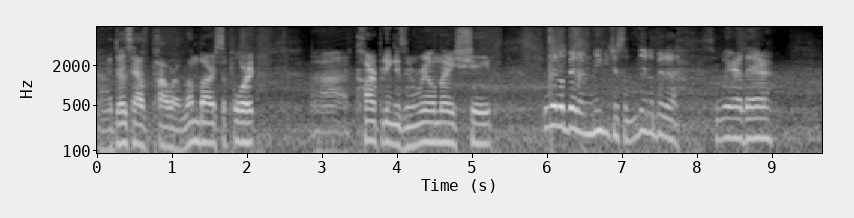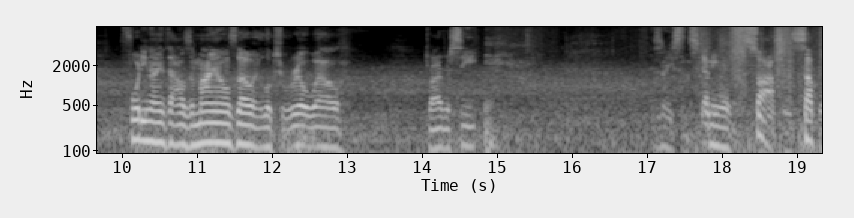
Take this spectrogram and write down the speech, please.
Uh, it does have power lumbar support. Carpeting is in real nice shape. A little bit of, maybe just a little bit of wear there. 49,000 miles though. It looks real well. Driver seat is nice and, I mean, it's soft and supple.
